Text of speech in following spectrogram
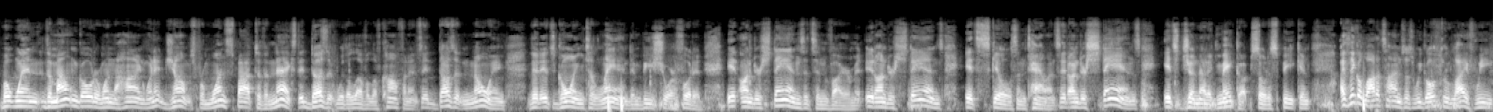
But when the mountain goat or when the hind, when it jumps from one spot to the next, it does it with a level of confidence. It does it knowing that it's going to land and be sure footed. It understands its environment, it understands its skills and talents, it understands its genetic makeup, so to speak. And I think a lot of times as we go through life, we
